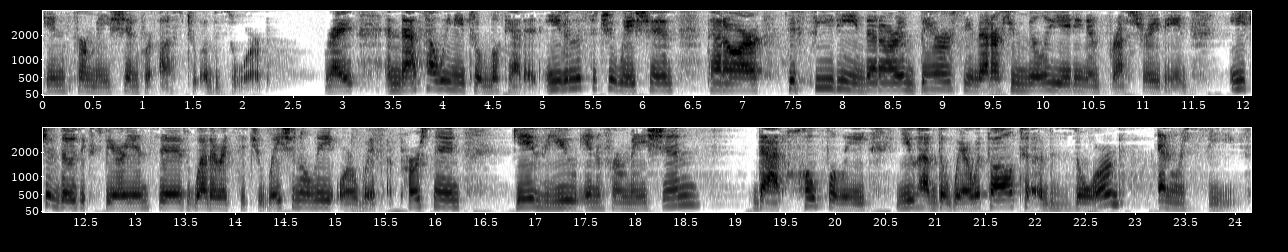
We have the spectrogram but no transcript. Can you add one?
information for us to absorb. Right? And that's how we need to look at it. Even the situations that are defeating, that are embarrassing, that are humiliating and frustrating. Each of those experiences, whether it's situationally or with a person, give you information that hopefully you have the wherewithal to absorb and receive.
